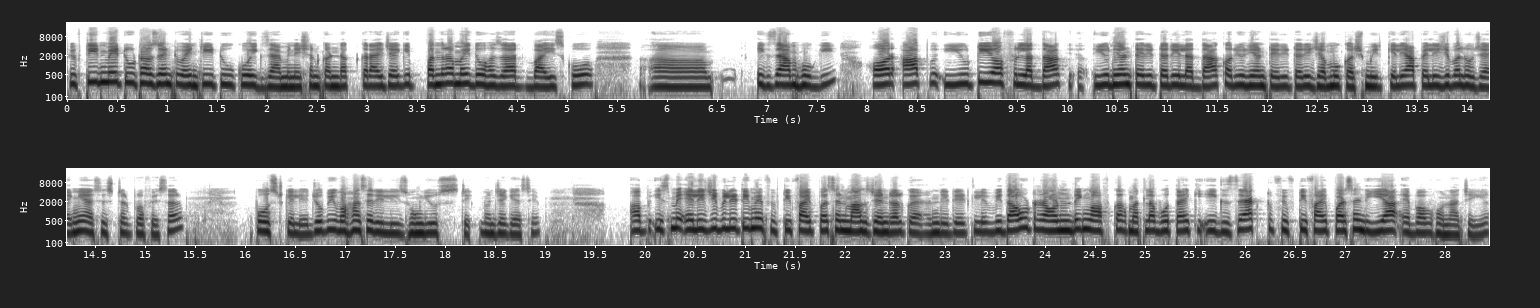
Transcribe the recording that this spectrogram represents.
15 मई 2022 को एग्जामिनेशन कंडक्ट कराई जाएगी। 15 मई 2022 को एग्ज़ाम होगी और आप UT of Ladakh union territory Ladakh और यूनियन टेरिटरी जम्मू कश्मीर के लिए आप एलिजिबल हो जाएँगे असिस्टेंट प्रोफेसर पोस्ट के लिए, जो भी वहाँ से रिलीज़ होंगी उस जगह से। अब इसमें एलिजिबिलिटी में 55 परसेंट मार्क्स जनरल कैंडिडेट के लिए विदाउट राउंडिंग ऑफ़ का मतलब होता है कि एग्जैक्ट 55 परसेंट या एबव होना चाहिए।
